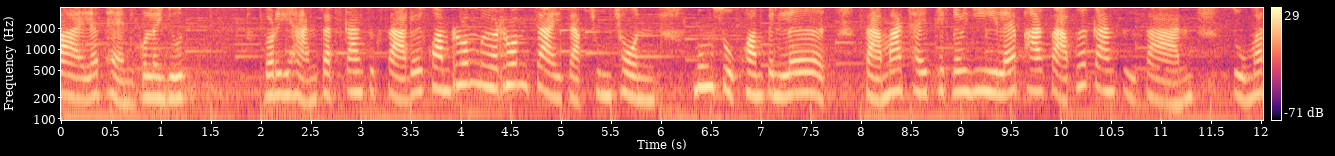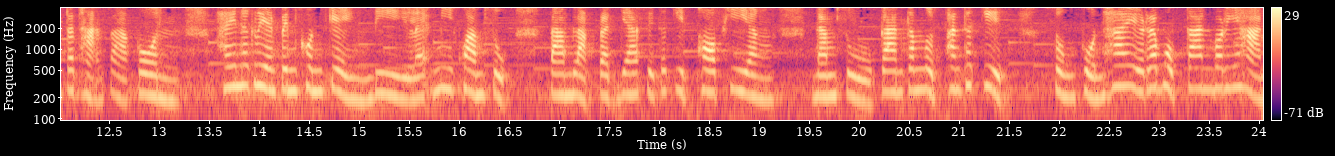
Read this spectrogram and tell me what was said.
บายและแผนกลยุทธ์ บริหารจัดการศึกษาโดยความร่วมมือร่วมใจจากชุมชน มุ่งสู่ความเป็นเลิศ สามารถใช้เทคโนโลยีและภาษาเพื่อการสื่อสาร สู่มาตรฐานสากล ให้นักเรียนเป็นคนเก่งดีและมีความสุข ตามหลักปรัชญาเศรษฐกิจพอเพียงนำสู่การกำหนดพันธกิจ ส่งผลให้ระบบการบริหาร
